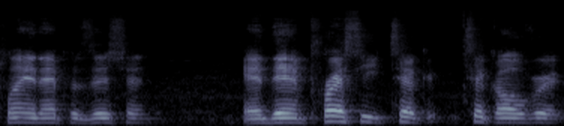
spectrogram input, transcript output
playing that position, and then Pressey took took over it.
